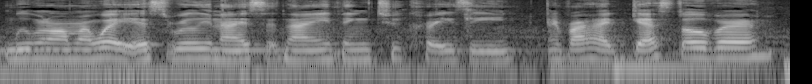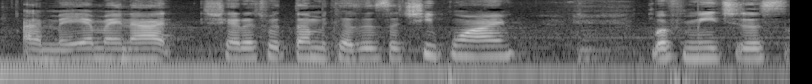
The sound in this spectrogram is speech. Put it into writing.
moving on my way. It's really nice. It's not anything too crazy. If I had guests over, I may or may not share this with them because it's a cheap wine. But for me to just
